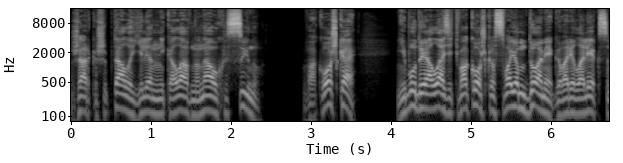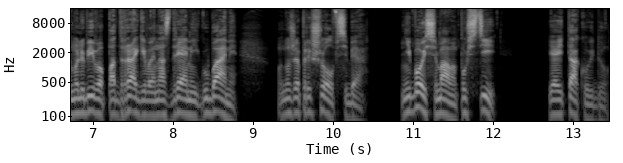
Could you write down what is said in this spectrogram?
Жарко шептала Елена Николаевна на ухо сыну. «В окошко? Не буду я лазить в окошко в своем доме!» — говорил Олег, самолюбиво подрагивая ноздрями и губами. Он уже пришел в себя. «Не бойся, мама, пусти. Я и так уйду.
